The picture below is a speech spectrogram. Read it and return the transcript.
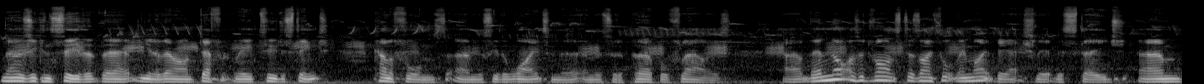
Now as you can see that there, you know, there are definitely two distinct colour forms. Um, you'll see the white and the, and the sort of purple flowers. Uh, they're not as advanced as I thought they might be actually at this stage. Um,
